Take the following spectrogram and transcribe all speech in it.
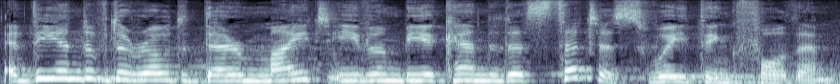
At the end of the road, there might even be a candidate status waiting for them.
